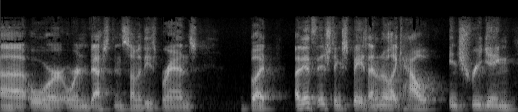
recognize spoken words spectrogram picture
uh, or, or invest in some of these brands. But I think it's an interesting space. I don't know like how intriguing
